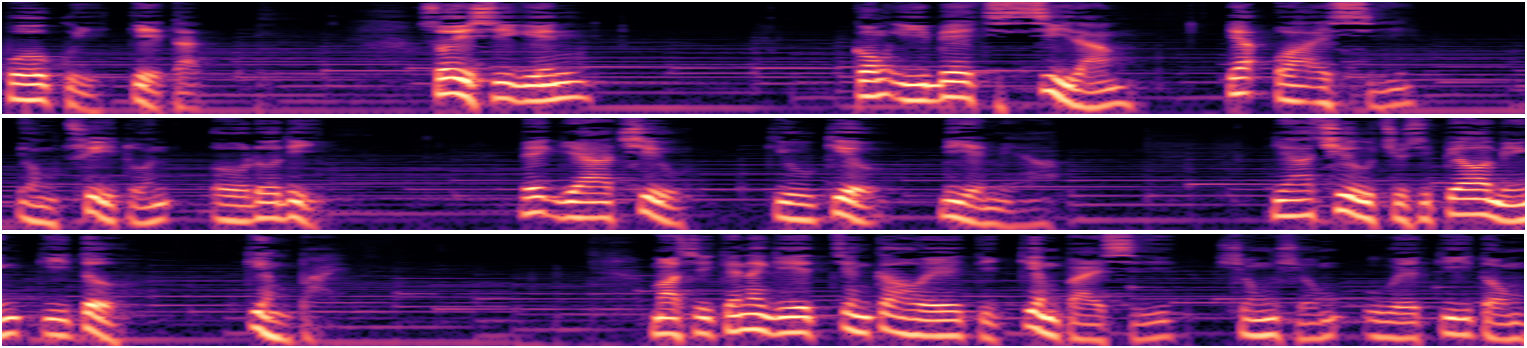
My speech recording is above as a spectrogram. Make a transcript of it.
宝贵价值，所以诗人讲伊要一世人压活诶时，用喙唇学了你，要举手求叫你诶名。举手就是表明祈祷敬拜，嘛是今仔日正教会伫敬拜时常常有诶举动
